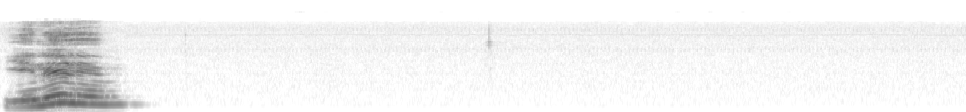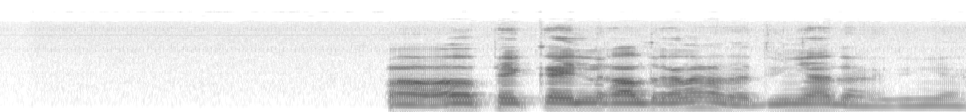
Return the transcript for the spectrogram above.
Yenerim. Oo, Pekka elini kaldırana kadar dünya döner dünya.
